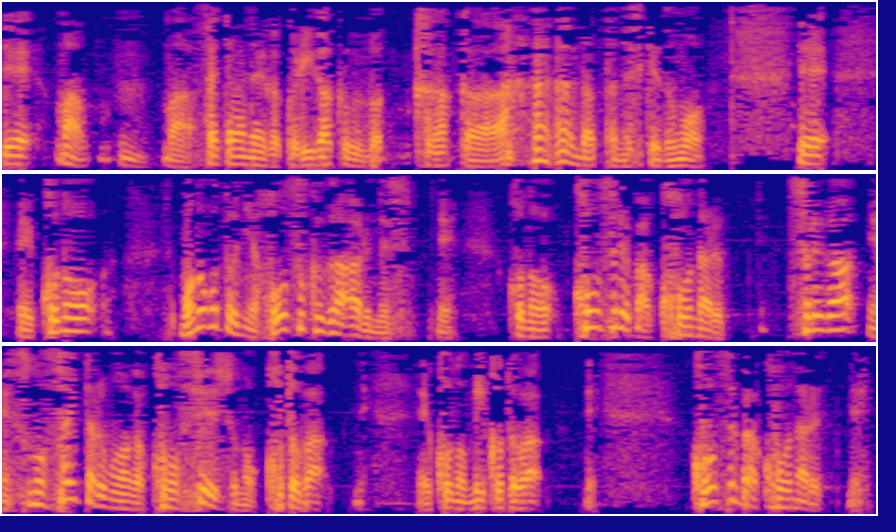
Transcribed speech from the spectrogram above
で、まあ、うん、まあ、埼玉大学理学部科学科 だったんですけども、で、えこの物事には法則があるんです。ね、この、こうすればこうなる。それが、ね、その最たるものがこの聖書の言葉、ね、この御言葉、ね、こうすればこうなる。ね、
